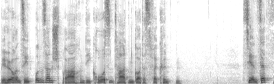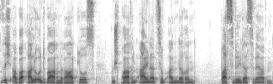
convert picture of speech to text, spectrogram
wir hören sie in unseren Sprachen die großen Taten Gottes verkünden. Sie entsetzten sich aber alle und waren ratlos und sprachen einer zum anderen, was will das werden?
